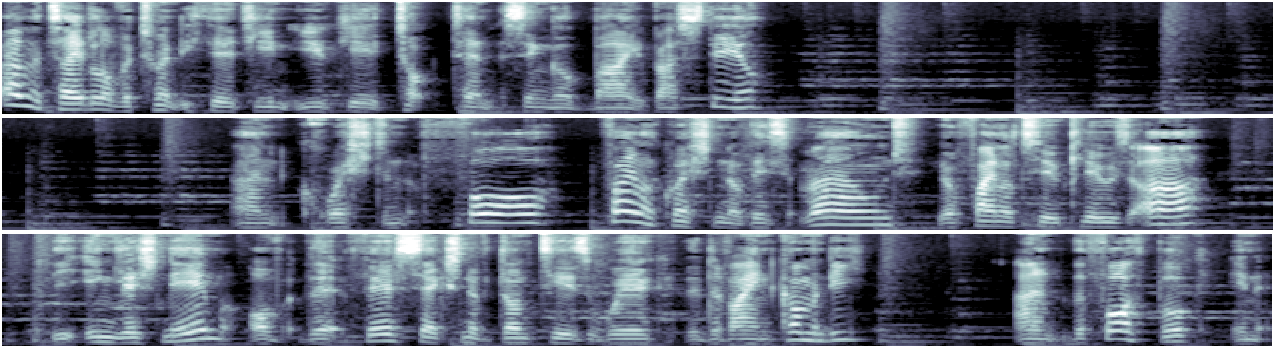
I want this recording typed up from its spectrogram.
and the title of a 2013 UK top 10 single by Bastille. And question four, final question of this round. Your final two clues are the English name of the first section of Dante's work, The Divine Comedy, and the fourth book in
